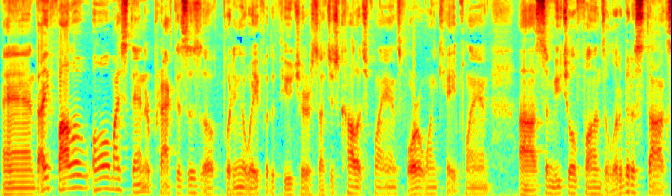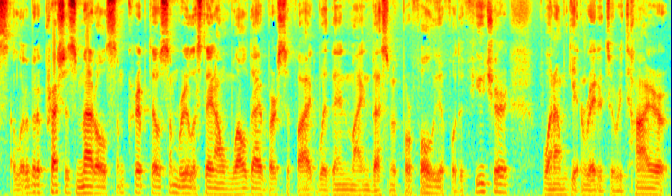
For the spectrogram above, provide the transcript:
And I follow all my standard practices of putting away for the future, such as college plans, 401k plan, uh, some mutual funds, a little bit of stocks, a little bit of precious metals, some crypto, some real estate. I'm well diversified within my investment portfolio for the future, when I'm getting ready to retire,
